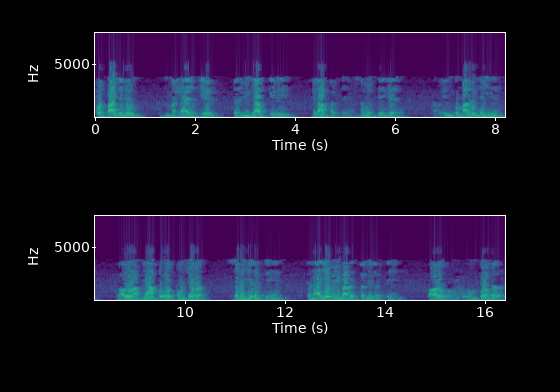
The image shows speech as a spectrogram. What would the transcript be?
اور بعض لوگ مشاعر کے تجویزات کے بھی خلاف کرتے ہیں۔ سمجھتے ہیں کہ ان کو معلوم نہیں ہے۔ اور وہ اپنے آپ کو بہت پہنچا ہوا سمجھنے لگتے ہیں، تنہائیوں میں عبادت کرنے لگتے ہیں۔ اور ان کو اگر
